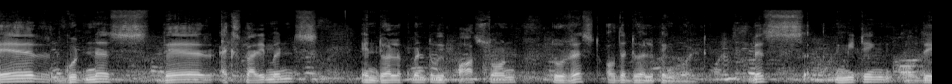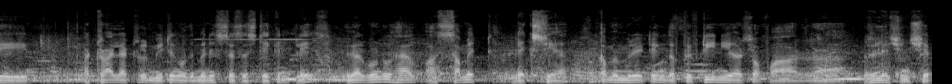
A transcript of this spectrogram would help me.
their goodness, their experiments in development to be passed on to rest of the developing world. This meeting of the trilateral meeting of the ministers has taken place. We are going to have a summit next year commemorating the 15 years of our uh, relationship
